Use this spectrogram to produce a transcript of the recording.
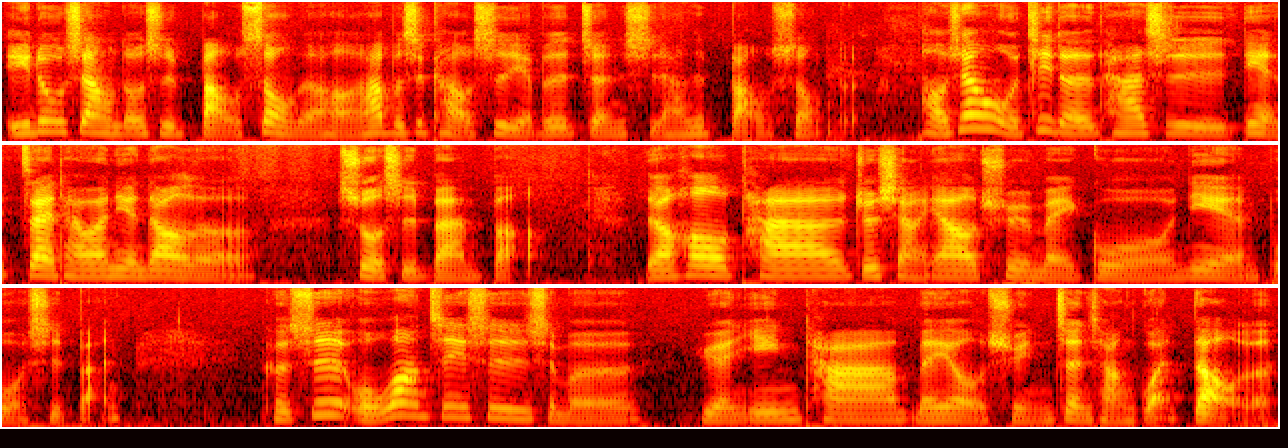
一路上都是保送的哈，他不是考试，也不是真实，他是保送的。好像我记得他是念在台湾念到了硕士班吧，然后他就想要去美国念博士班，可是我忘记是什么原因，他没有循正常管道了，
